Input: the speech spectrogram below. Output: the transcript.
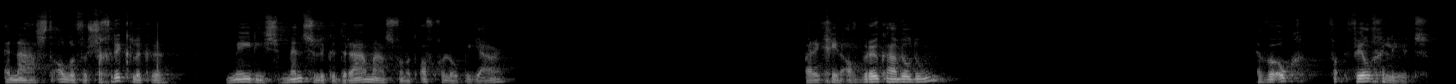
En naast alle verschrikkelijke medisch-menselijke drama's van het afgelopen jaar, waar ik geen afbreuk aan wil doen, hebben we ook veel geleerd.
